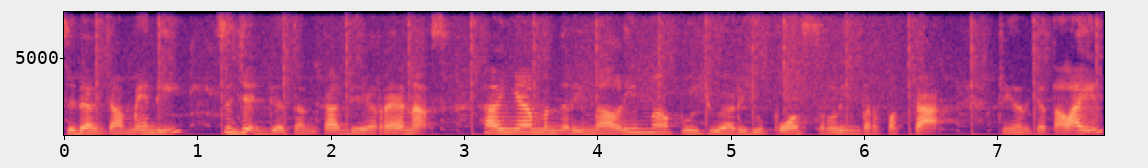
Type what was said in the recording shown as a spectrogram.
Sedangkan Mendy sejak didatangkan dari Rennes hanya menerima 52 ribu pound sterling per pekan. Dengan kata lain,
